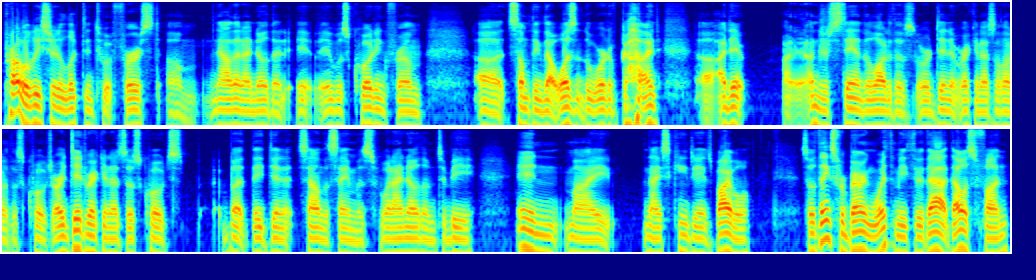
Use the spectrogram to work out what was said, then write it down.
probably should have looked into it first. Um, now that I know that it, it was quoting from uh, something that wasn't the word of God, uh, I didn't I understand a lot of those, or didn't recognize a lot of those quotes, or I did recognize those quotes, but they didn't sound the same as what I know them to be in my nice King James Bible. So thanks for bearing with me through that. That was fun.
